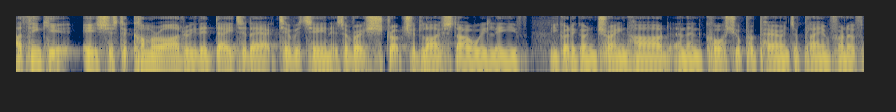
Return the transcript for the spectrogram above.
I think it, it's just a camaraderie, the day to day activity, and it's a very structured lifestyle we leave. You've got to go and train hard, and then, of course, you're preparing to play in front of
